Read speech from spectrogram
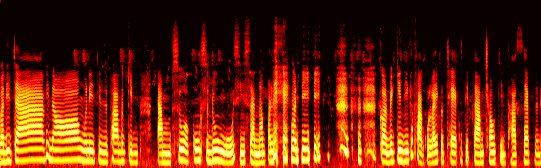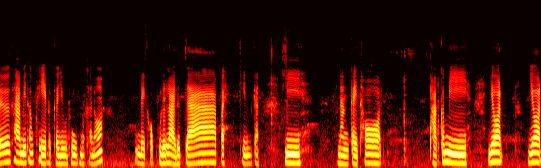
วัสดีจ้าพี่น้องวันนี้จินจะพามากินตำซั่วกุ้งสะดุ้งโอ้สีสันน้ำปลาแดงวันนี้ ก่อนไปกินจินก็ฝากกดไลค์กดแชร์กดติดตามช่องกินพาแซบนะเด้อค่ะมีทั้งเพจแล้วก็ยูทูบนะคะเนาะในขอบคุณหลายๆเด้อจ้าไปกินกัน มีหนังไก่ทอด ผักก็มียอดยอด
